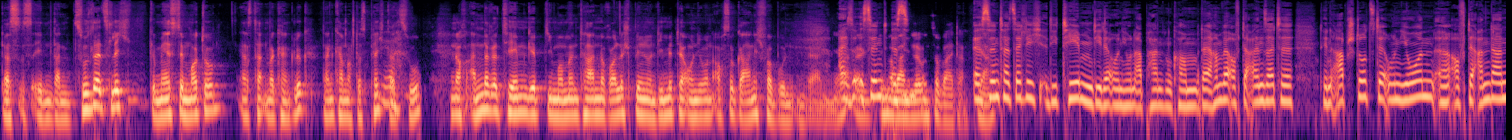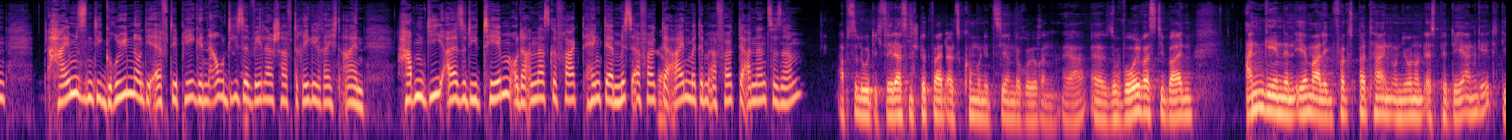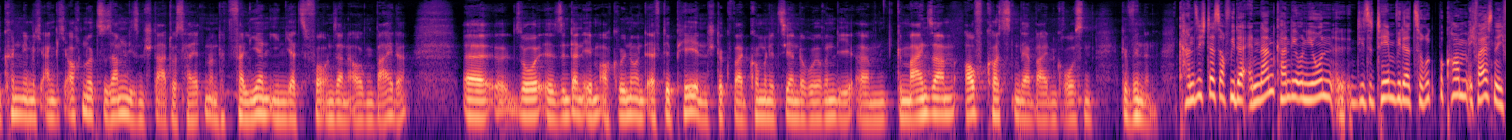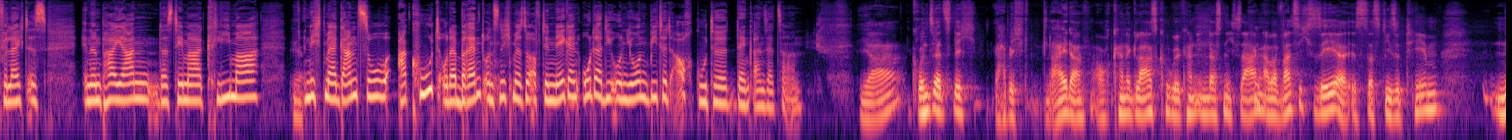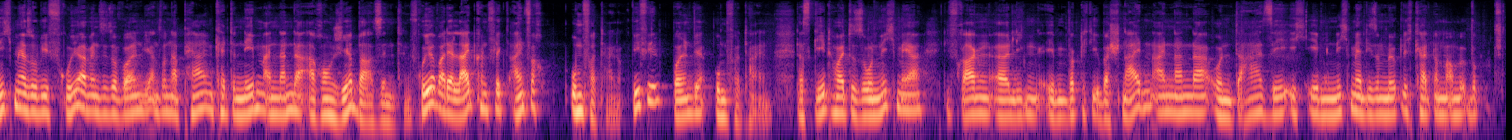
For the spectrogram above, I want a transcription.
dass es eben dann zusätzlich, gemäß dem Motto, erst hatten wir kein Glück, dann kam noch das Pech ja. dazu, noch andere Themen gibt, die momentan eine Rolle spielen und die mit der Union auch so gar nicht verbunden werden. Ja? Also es sind, es, und so weiter. es ja. sind tatsächlich die Themen, die der Union abhanden kommen. Da haben wir auf der einen Seite den Absturz der Union, äh, auf der anderen heimsen die Grünen und die FDP genau diese Wählerschaft regelrecht ein. Haben die also die Themen oder anders gefragt, hängt der Misserfolg der einen mit dem Erfolg der anderen zusammen? Absolut. Ich sehe das ein Stück weit als kommunizierende Röhren. Ja. Äh, sowohl was die beiden angehenden ehemaligen Volksparteien Union und SPD angeht. Die können nämlich eigentlich auch nur zusammen diesen Status halten und verlieren ihn jetzt vor unseren Augen beide. Äh, so äh, sind dann eben auch Grüne und FDP ein Stück weit kommunizierende Röhren, die ähm, gemeinsam auf Kosten der beiden Großen gewinnen. Kann sich das auch wieder ändern? Kann die Union äh, diese Themen wieder zurückbekommen? Ich weiß nicht, vielleicht ist in ein paar Jahren das Thema Klima ja. nicht mehr ganz so akut oder brennt uns nicht mehr so auf den Nägeln oder die Union bietet auch gute Denkansätze an. Ja, grundsätzlich habe ich leider auch keine Glaskugel, kann Ihnen das nicht sagen. Hm. Aber was ich sehe, ist, dass diese Themen nicht mehr so wie früher, wenn Sie so wollen, wie an so einer Perlenkette nebeneinander arrangierbar sind. Früher war der Leitkonflikt einfach Umverteilung. Wie viel wollen wir umverteilen? Das geht heute so nicht mehr. Die Fragen äh, liegen eben wirklich, die überschneiden einander und da sehe ich eben nicht mehr diese Möglichkeit, nochmal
